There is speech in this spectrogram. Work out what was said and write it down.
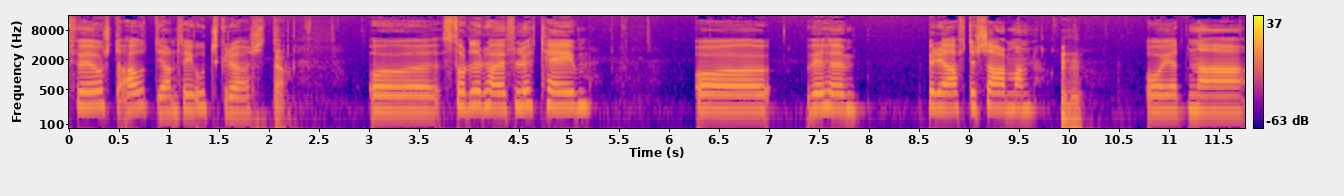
2018 þegar ég útskrifast. Já. Og Þórður hafi flutt heim og við höfum byrjað aftur saman. Mm og jæna,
